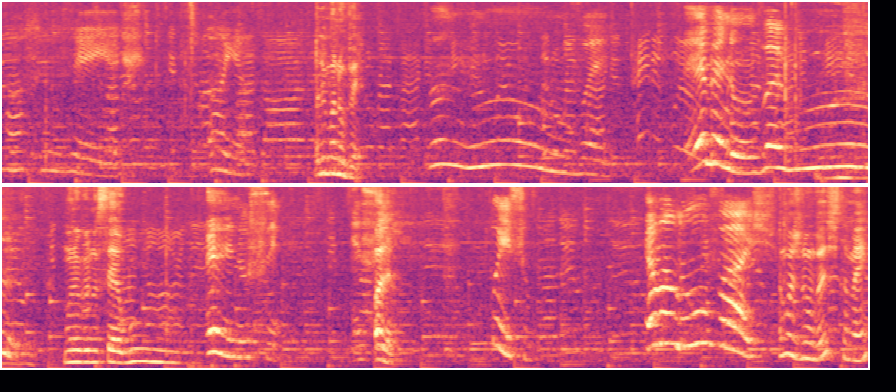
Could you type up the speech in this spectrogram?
Vocês. Olha. Olha uma nuvem. Nuvem. É uma nuvem. Uma nuvem no céu. Uh. É no céu. É assim. Olha, Por isso. É uma luvas. há umas nuvens também.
